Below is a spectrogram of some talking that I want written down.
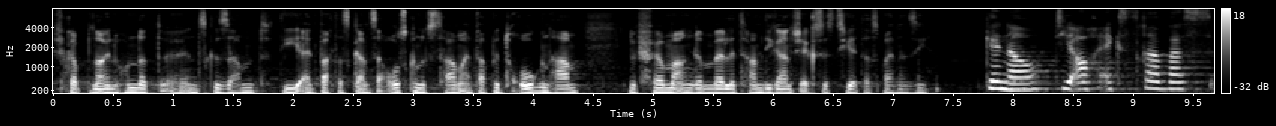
ich glaube 900 äh, insgesamt, die einfach das Ganze ausgenutzt haben, einfach betrogen haben, eine Firma angemeldet haben, die gar nicht existiert, das meinen Sie? Genau, die auch extra was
